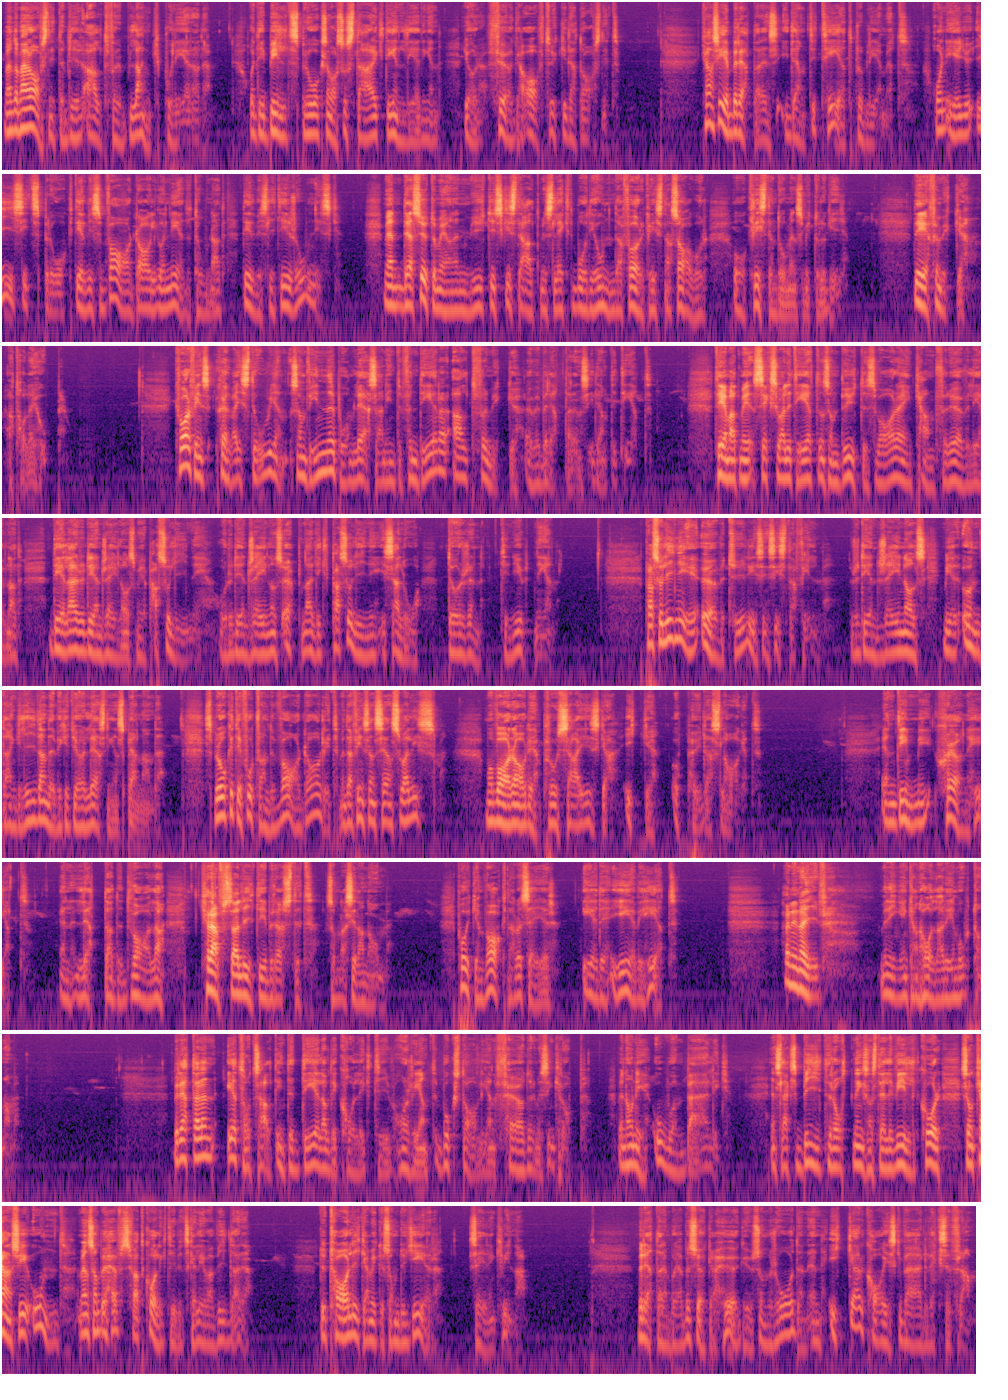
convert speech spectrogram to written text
Men de här avsnitten blir alltför blankpolerade. Och det bildspråk som var så starkt i inledningen gör föga avtryck i detta avsnitt. Kanske är berättarens identitet problemet. Hon är ju i sitt språk delvis vardaglig och nedtonad, delvis lite ironisk. Men dessutom är hon en mytisk gestalt med släkt både i onda förkristna sagor och kristendomens mytologi. Det är för mycket att hålla ihop. Kvar finns själva historien som vinner på om läsaren inte funderar allt för mycket över berättarens identitet. Temat med sexualiteten som bytesvara i en kamp för överlevnad delar Rudén Reynolds med Pasolini och Rudén Reynolds öppnar likt Pasolini i Salå dörren till njutningen. Pasolini är övertydlig i sin sista film. Rudén Reynolds mer undanglidande vilket gör läsningen spännande. Språket är fortfarande vardagligt men där finns en sensualism. Må vara av det prosaiska, icke upphöjda slaget. En dimmig skönhet, en lättad dvala krafsar lite i bröstet, somnar sedan om. Pojken vaknar och säger, är det i evighet? Han är naiv, men ingen kan hålla det emot honom. Berättaren är trots allt inte del av det kollektiv hon rent bokstavligen föder med sin kropp. Men hon är oumbärlig. En slags bidrottning som ställer villkor som kanske är ond, men som behövs för att kollektivet ska leva vidare. Du tar lika mycket som du ger, säger en kvinna. Berättaren börjar besöka höghusområden. En icke-arkaisk värld växer fram.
